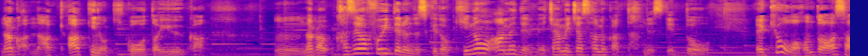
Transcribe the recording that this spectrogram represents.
なんか秋の気候というか、うん、なんか風は吹いてるんですけど昨日雨でめちゃめちゃ寒かったんですけどえ今日は本当朝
